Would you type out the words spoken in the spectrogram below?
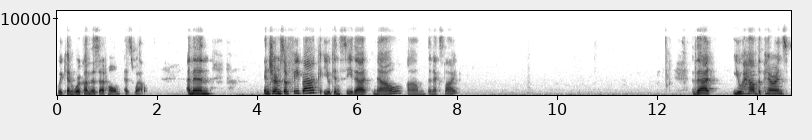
we can work on this at home as well. And then in terms of feedback, you can see that now, um, the next slide, that you have the parents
